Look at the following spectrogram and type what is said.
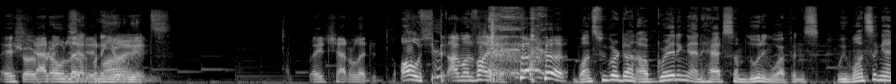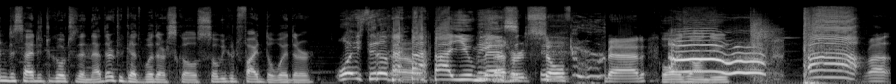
A Sharpening- Shadow Legend. Sharpening your wits. Raid Shadow Legend. Oh shit, I'm on fire. Once we were done upgrading and had some looting weapons, we once again decided to go to the nether to get wither skulls so we could fight the wither. What is there a you That missed. hurts so f- bad. Boys on you. Ah! Run,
